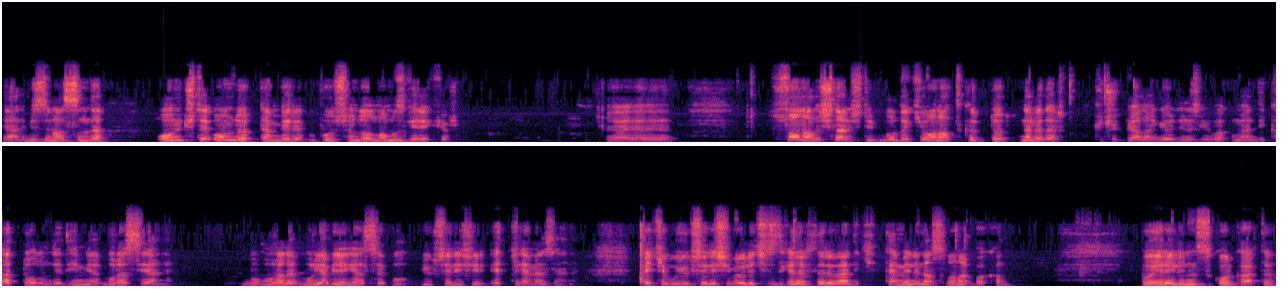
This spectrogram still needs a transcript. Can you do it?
Yani bizim aslında 13'te 14'ten beri bu pozisyonda olmamız gerekiyor. Ee, son alışlar işte buradaki 16-44 ne kadar küçük bir alan gördüğünüz gibi bakın yani dikkatli olun dediğim yer burası yani. Bu burada buraya bile gelse bu yükselişi etkilemez yani. Peki bu yükselişi böyle çizdik, hedefleri verdik. Temeli nasıl ona bakalım. Bu Ereğli'nin skor kartı.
